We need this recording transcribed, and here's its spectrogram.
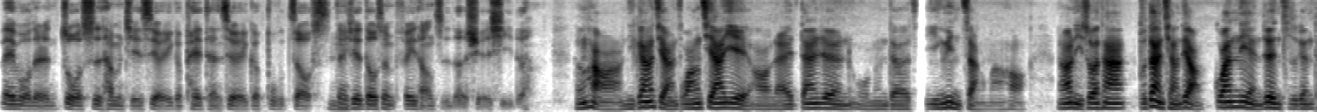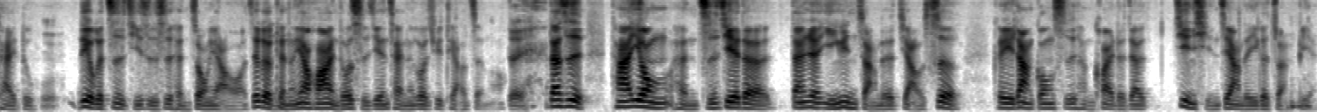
level 的人做事，他们其实是有一个 pattern，是有一个步骤，那些都是非常值得学习的。很好啊，你刚刚讲王家业哦，来担任我们的营运长嘛，哈。然后你说他不断强调观念、认知跟态度，六个字其实是很重要哦。这个可能要花很多时间才能够去调整哦。对，但是他用很直接的担任营运长的角色，可以让公司很快的在进行这样的一个转变。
